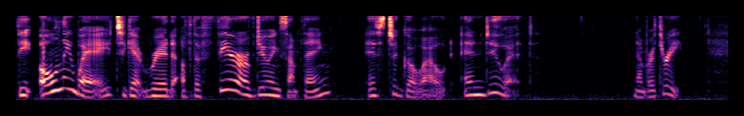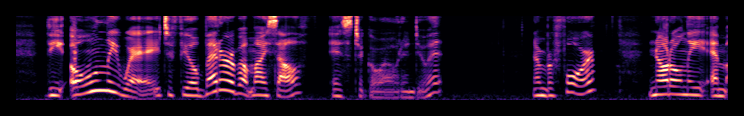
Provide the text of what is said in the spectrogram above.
the only way to get rid of the fear of doing something is to go out and do it. Number three, the only way to feel better about myself is to go out and do it. Number four, not only am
